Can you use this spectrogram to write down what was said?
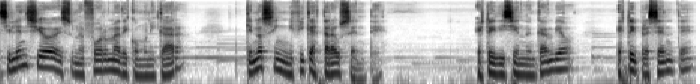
silencio es una forma de comunicar que no significa estar ausente. Estoy diciendo, en cambio, estoy presente,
